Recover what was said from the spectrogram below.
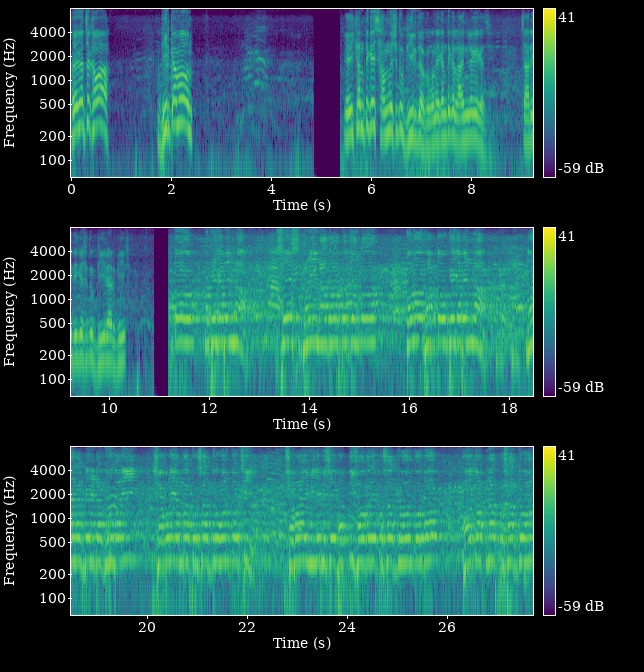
হয়ে গেছে খাওয়া? ভিড় কেমন? এইখান থেকে সামনে শুধু ভিড় দেখো মানে এখান থেকে লাইন লেগে গেছে। চারিদিকে শুধু ভিড় আর ভিড়। তো উঠে যাবেন না। শেষ ধ্বনি না দেওয়া পর্যন্ত কোনো ভক্ত উঠে যাবেন না। মনে রাখবেন এটা গুরুবাড়ি, সকলেই আমরা প্রসাদ গ্রহণ করছি। সবাই মিলেমিশে ভক্তি সহকারে প্রসাদ গ্রহণ করব। হয়তো আপনার প্রসাদ গ্রহণ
